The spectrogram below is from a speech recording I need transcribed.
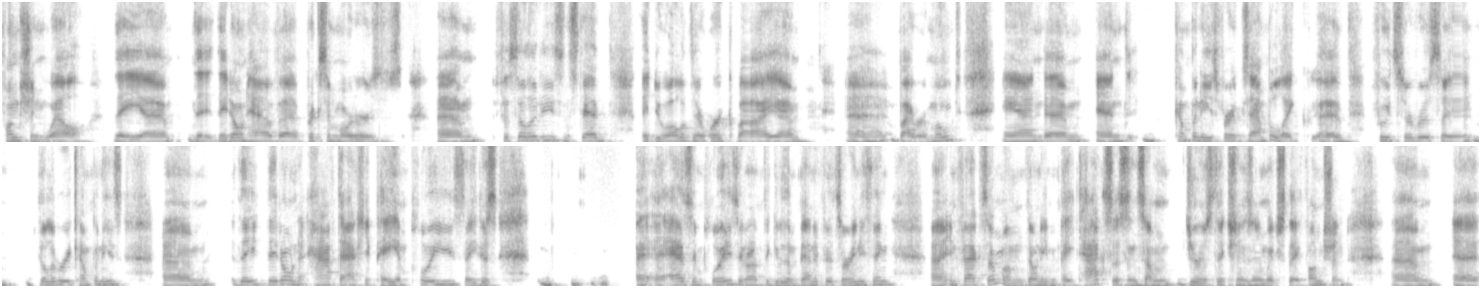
function well. They uh, they, they, don't have uh, bricks and mortars um, facilities. Instead, they do all of their work by um, uh, by remote. And um, and companies, for example, like uh, food service delivery companies, um, they they don't have to actually pay employees. They just as employees. They don't have to give them benefits or anything. Uh, in fact, some of them don't even pay taxes in some jurisdictions in which they function. Um, uh,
